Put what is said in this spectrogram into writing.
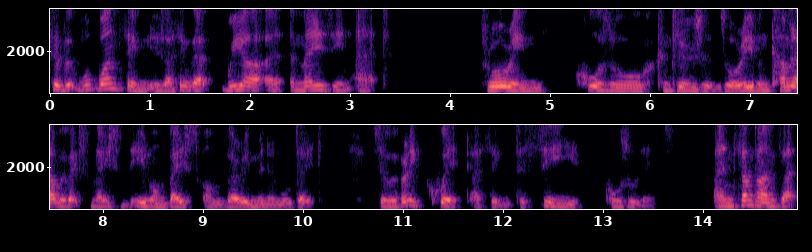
So the, one thing is I think that we are uh, amazing at drawing causal conclusions or even coming up with explanations, even based on very minimal data. So we're very quick, I think, to see causal links. And sometimes that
